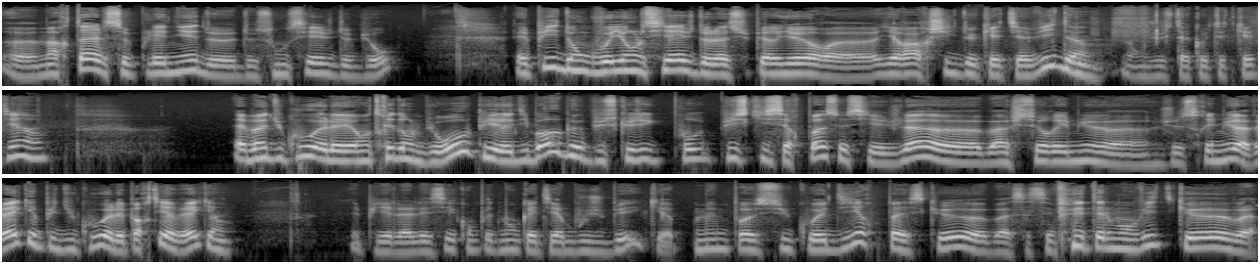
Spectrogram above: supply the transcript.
Martha, elle se plaignait de, son siège de bureau. Et puis, donc, voyant le siège de la supérieure hiérarchique de Katia vide, donc juste à côté de Katia, hein, et eh ben du coup, elle est entrée dans le bureau, puis elle a dit bon, ben, puisque puisqu'il sert pas ce siège-là, euh, bah, je serais mieux, euh, je mieux avec. Et puis du coup, elle est partie avec. Et puis elle a laissé complètement Katia bouche bée, qui a même pas su quoi dire parce que euh, bah, ça s'est fait tellement vite que voilà.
